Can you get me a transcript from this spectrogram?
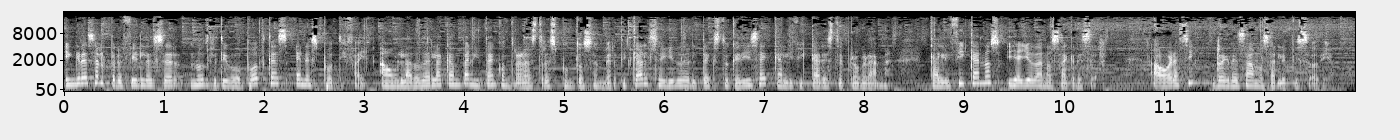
Ingresa al perfil de Ser Nutritivo Podcast en Spotify. A un lado de la campanita encontrarás tres puntos en vertical seguido del texto que dice calificar este programa. Califícanos y ayúdanos a crecer. Ahora sí, regresamos al episodio.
